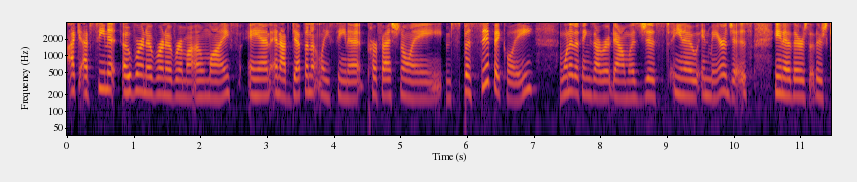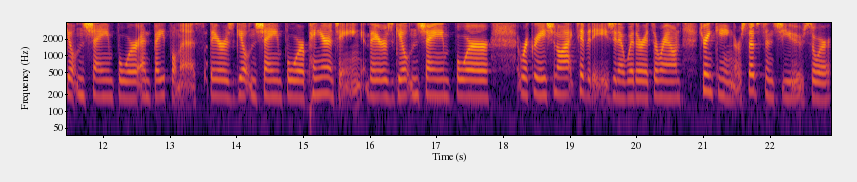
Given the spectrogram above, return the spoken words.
I, have seen it over and over and over in my own life, and and I've definitely seen it professionally. Specifically, one of the things I wrote down was just you know in marriages, you know there's there's guilt and shame for unfaithfulness. There's guilt and shame for parenting. There's guilt and shame for recreational activities. You know whether it's around drinking or substance use or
